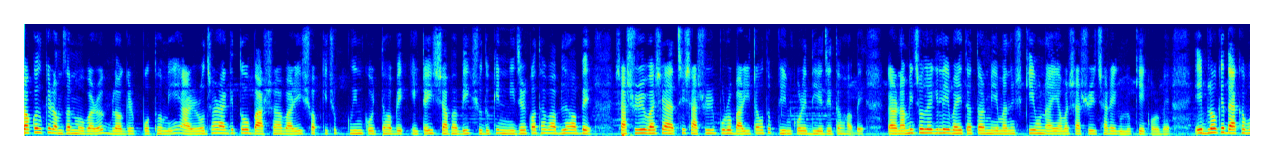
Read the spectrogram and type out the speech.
সকলকে রমজান মোবারক, ব্লগের প্রথমেই। আর রোজার আগে তো বাসা, বাড়ি সব কিছু ক্লিন করতে হবে, এটাই স্বাভাবিক। শুধু কি নিজের কথা ভাবলে হবে? শাশুড়ির বাসায় আছি, শাশুড়ির পুরো বাড়িটাও তো ক্লিন করে দিয়ে যেতে হবে। কারণ আমি চলে গেলে এই বাড়িটা তো আর মেয়ে মানুষ কেউ নাই, আমার শাশুড়ি ছাড়া এগুলো কে করবে? এই ব্লগে দেখাবো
